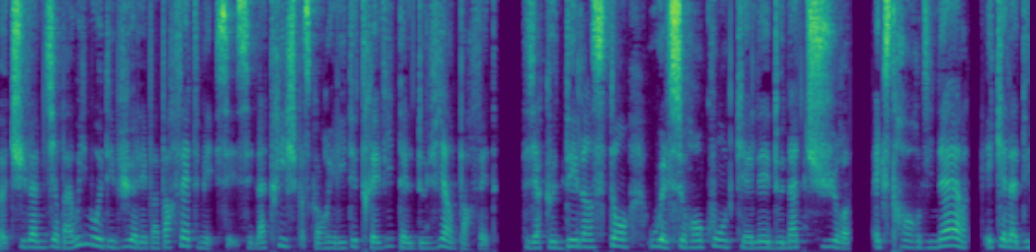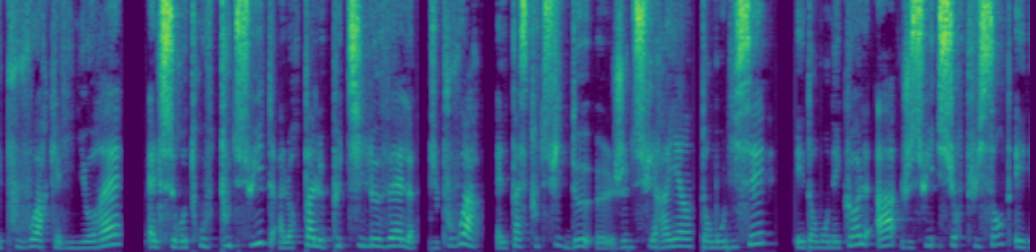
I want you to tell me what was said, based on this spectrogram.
euh, tu vas me dire, bah oui, mais au début elle est pas parfaite, mais c'est de la triche, parce qu'en réalité très vite elle devient parfaite. C'est-à-dire que dès l'instant où elle se rend compte qu'elle est de nature extraordinaire et qu'elle a des pouvoirs qu'elle ignorait, elle se retrouve tout de suite, alors pas le petit level du pouvoir, elle passe tout de suite de euh, je ne suis rien dans mon lycée et dans mon école à je suis surpuissante et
